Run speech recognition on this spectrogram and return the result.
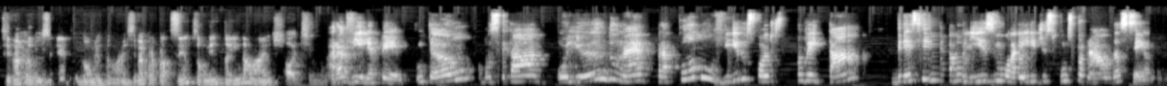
Se vai para 200, uhum. aumenta mais. Se vai para 400, aumenta ainda mais. Ótimo. Maravilha, P. Então, você está olhando né, para como o vírus pode se aproveitar desse metabolismo aí disfuncional da célula.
